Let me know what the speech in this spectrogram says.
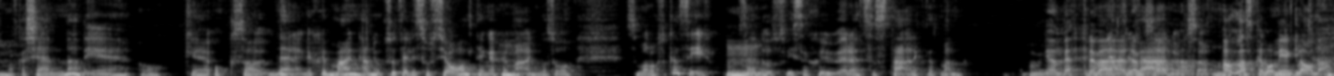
man ska känna det. Och också det här engagemang, han är också ett väldigt socialt engagemang och så. Som man också kan se Mm. sen hos vissa sjuor rätt så starkt att man Man vill göra en bättre En värld bättre också. värld också. Ja. Mm. Alla ska vara mer glada.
